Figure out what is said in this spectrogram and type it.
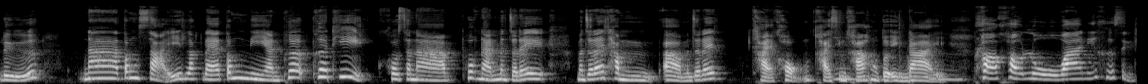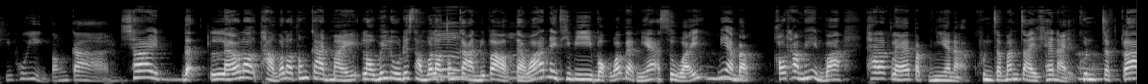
หรือหน้าต้องใสรักแร้ต้องเนียนเพื่อเพื่อที่โฆษณาพวกนั้นมันจะได้มันจะได้ทำอ่ามันจะได้ ขายของขายสินค้าของตัวเองได้ เพราะเขารู้ว่านี่คือสิ่งที่ผู้หญิงต้องการ ใช่แต่แล้วเราถามว่าเราต้องการไหม เราไม่รู้ด้วยซ้ำว่าเราต้องการหรือเปล่า แต่ว่าในทีวีบอกว่าแบบเนี้ยสวยเนี่ยแบบเขาทำให้เห็นว่าถ้ารักแร้แบบเนียนอะ คุณจะมั่นใจแค่ไหน คุณจะกล้า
